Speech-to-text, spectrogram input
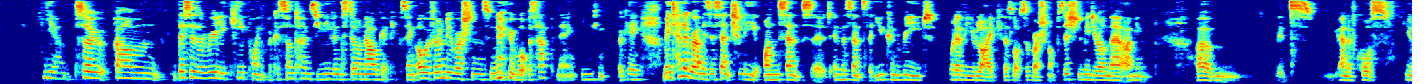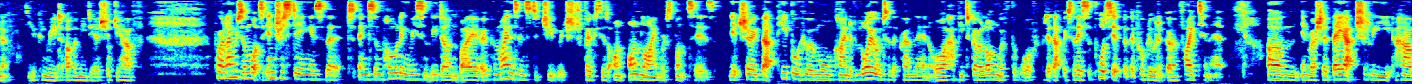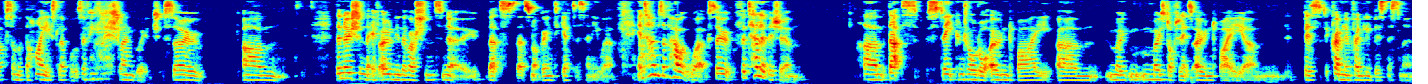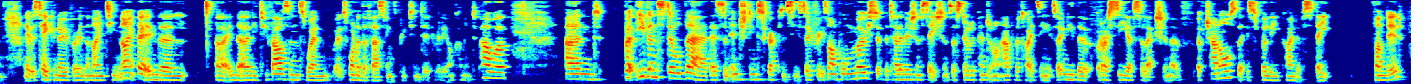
Yeah. So um, this is a really key point because sometimes you even still now get people saying oh if only russians knew what was happening. You think okay. I mean telegram is essentially uncensored in the sense that you can read whatever you like. There's lots of russian opposition media on there. I mean um, it's and of course you know you can read other media should you have foreign languages. And what's interesting is that in some polling recently done by Open Minds Institute, which focuses on online responses, it showed that people who are more kind of loyal to the Kremlin or happy to go along with the war, put it that way, so they support it, but they probably wouldn't go and fight in it. Um, in Russia, they actually have some of the highest levels of English language. So um, the notion that if only the Russians know, that's that's not going to get us anywhere. In terms of how it works, so for television, um, that's state controlled or owned by um, mo- most often it's owned by um, biz- Kremlin friendly businessmen, and it was taken over in the nineteen uh, in the uh, in the early two thousands when it's one of the first things Putin did really on coming to power, and but even still there, there's some interesting discrepancies. So, for example, most of the television stations are still dependent on advertising. It's only the Rossiya selection of, of channels that is fully kind of state funded.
